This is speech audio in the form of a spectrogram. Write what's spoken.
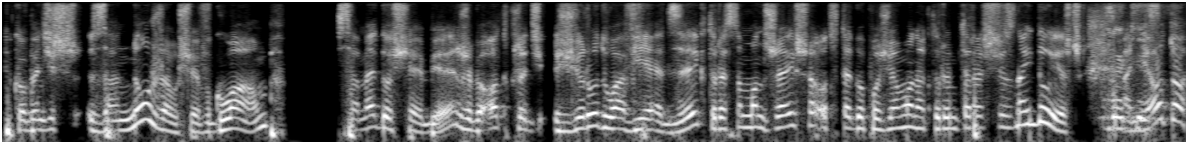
tylko będziesz zanurzał się w głąb samego siebie, żeby odkryć źródła wiedzy, które są mądrzejsze od tego poziomu, na którym teraz się znajdujesz. A nie o to,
